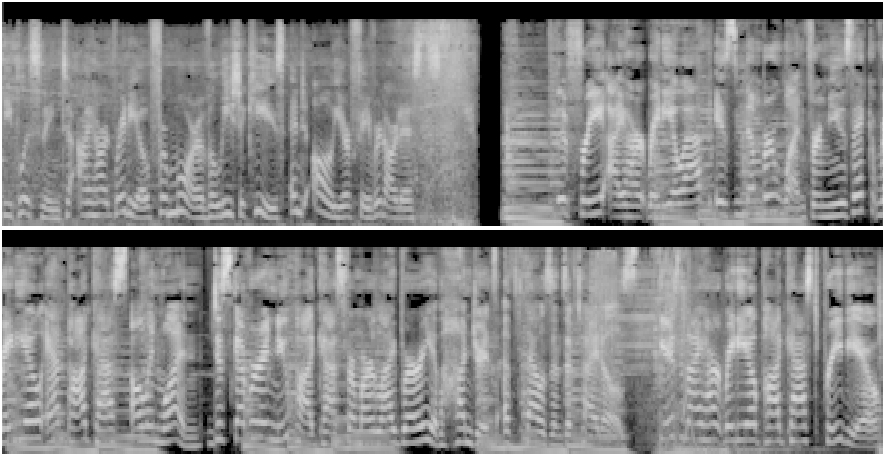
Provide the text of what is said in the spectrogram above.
Keep listening to iHeartRadio for more of Alicia Keys and all your favorite artists. The free iHeartRadio app is number one for music, radio, and podcasts all in one. Discover a new podcast from our library of hundreds of thousands of titles. Here's an iHeartRadio podcast preview.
